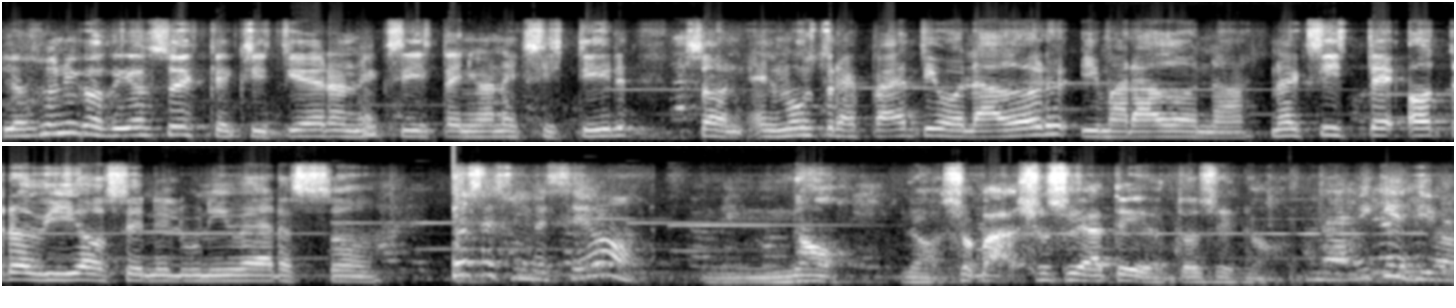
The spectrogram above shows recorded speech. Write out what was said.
Los únicos dioses que existieron, existen y van a existir son el monstruo espagueti volador y Maradona. No existe otro dios en el universo. ¿Dios es un deseo? No, no, yo, yo soy ateo, entonces no. No. ¿Y qué es Dios?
